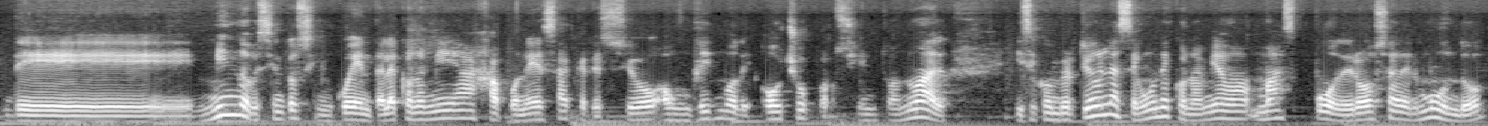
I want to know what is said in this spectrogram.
de 1950, la economía japonesa creció a un ritmo de 8% anual y se convirtió en la segunda economía más poderosa del mundo,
